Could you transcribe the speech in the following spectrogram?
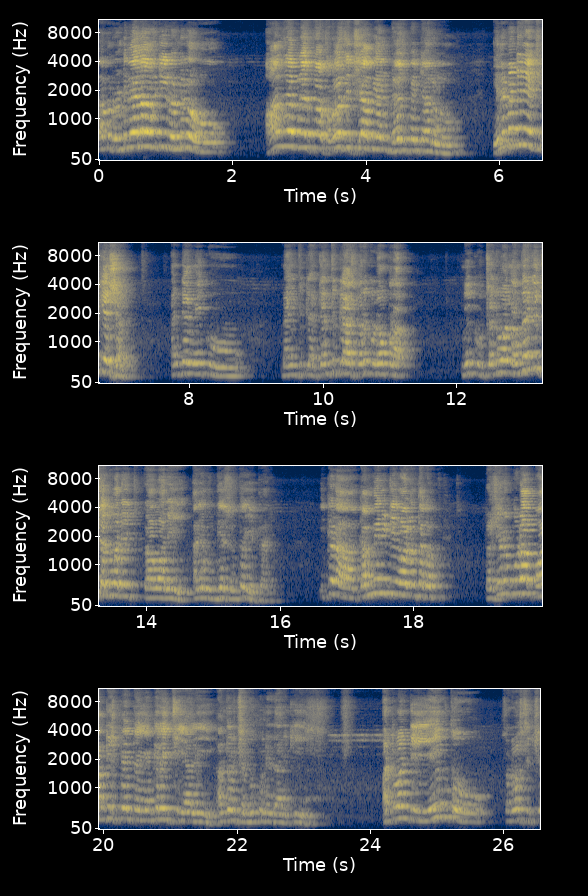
కాబట్టి రెండు వేల ఒకటి రెండులో ఆంధ్రప్రదేశ్లో సర్వశిక్ష అభియాన్ ప్రవేశపెట్టారు. ఎలిమెంటరీ ఎడ్యుకేషన్ అంటే మీకు నైన్త్ క్లాస్ టెన్త్ క్లాస్ వరకు లోపల మీకు చదువు అందరికీ చదువు అనేది రావాలి అనే ఉద్దేశంతో చెప్పారు. ఇక్కడ కమ్యూనిటీ వాళ్ళంతా ప్రజలు కూడా పార్టిసిపేట్ ఎంకరేజ్ చేయాలి. అందరూ చదువుకునే దానికి అటువంటి ఎయిమ్తో సర్వశిక్ష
